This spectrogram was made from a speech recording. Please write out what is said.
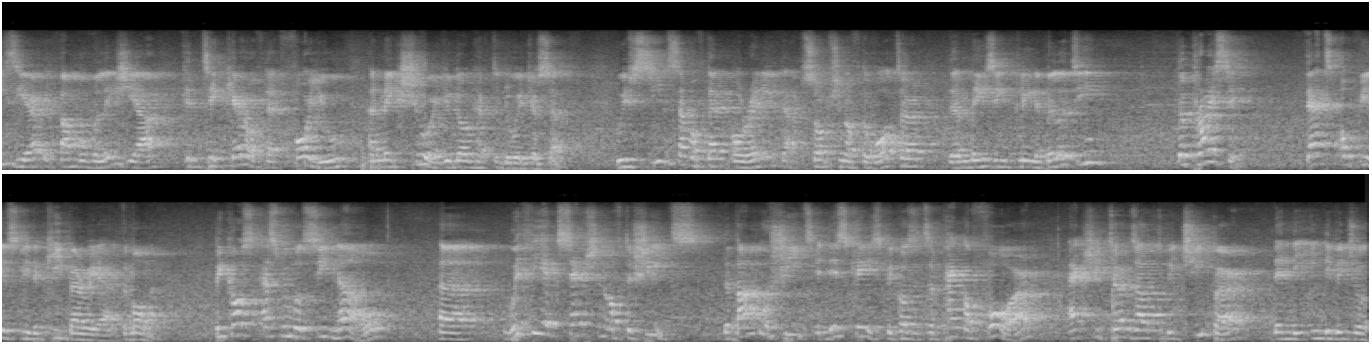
easier if Bamboo Malaysia can take care of that for you and make sure you don't have to do it yourself. We've seen some of that already, the absorption of the water, the amazing cleanability. The pricing, that's obviously the key barrier at the moment. Because as we will see now, uh, with the exception of the sheets, the bamboo sheets in this case, because it's a pack of four, actually turns out to be cheaper than the individual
